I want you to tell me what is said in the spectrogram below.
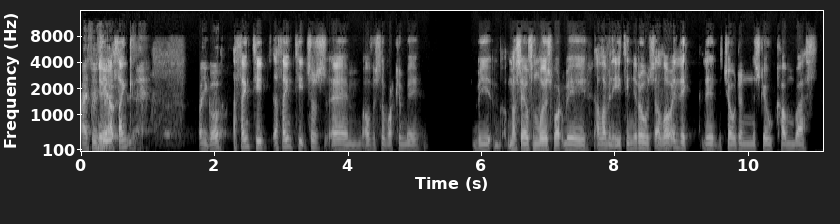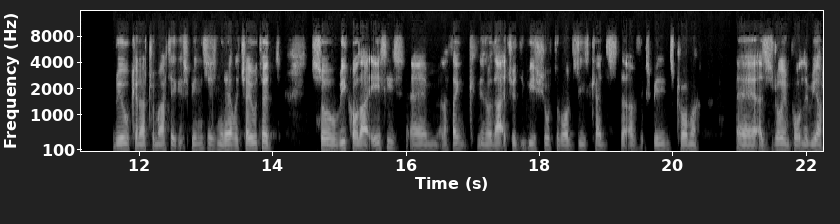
I, so yeah, I think when you go, I think te- I think teachers, um, obviously working with me, myself and Lewis work with 11 18 year olds. A lot of the, the, the children in the school come with real kind of traumatic experiences in their early childhood. So we call that ACEs. Um, and I think, you know, the attitude that we show towards these kids that have experienced trauma uh, is really important that we are,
